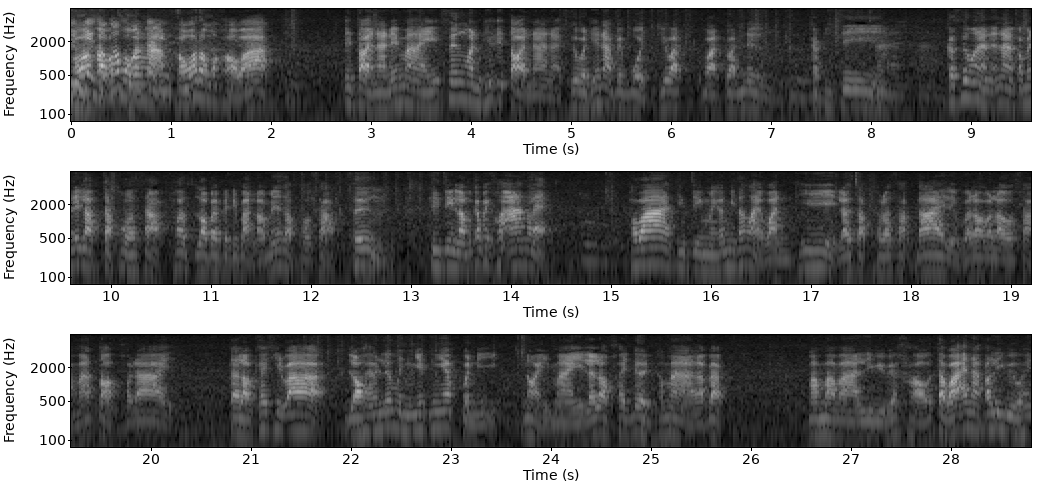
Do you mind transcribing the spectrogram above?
เพราะว่าเขาก็โทรมาด็ถามจริงๆเขาก็โทรมาขอว่าติดต่อนานได้ไหมซึ่งวันที่ติดต่อนานน่ะ คือวันที่นานไปบวชอยู่ที่วัดวัดวัดหนึ่งกับพี่จี้ใช่ใช่ก็ซึ่งวันนั้นนานก็ไม่ได้รับจับโทรศัพท์พอเราไปปฏิบัติเราไม่ได้จับโทรศัพท์ ซึ่ง จริงๆเรามันก็เป็นข้ออ้างแหละ อืมเพราะว่าจริง ๆ มันก็มีตั้งหลายวันที่เราจับโทรศัพท์ได้หรือว่าเราเราสามารถตอบเขาได้ แต่เราแค่คิดว่าเราให้มันเรื่องมันเงียบๆกว่านี้อีกหน่อยไหมแล้วเราค่อยเดินเข้ามาแล้วแบบมามามารีวิวให้เขา แต่ว่าแอนนาก็รีวิวให้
